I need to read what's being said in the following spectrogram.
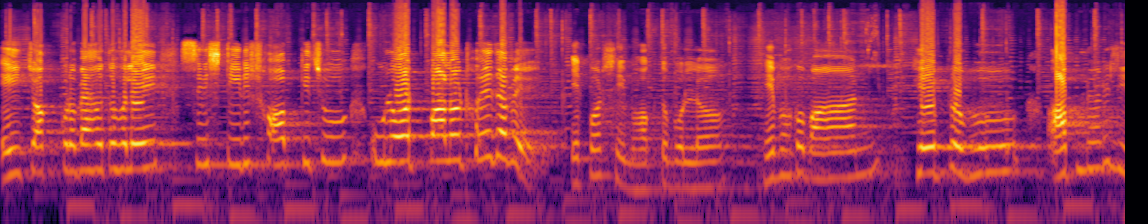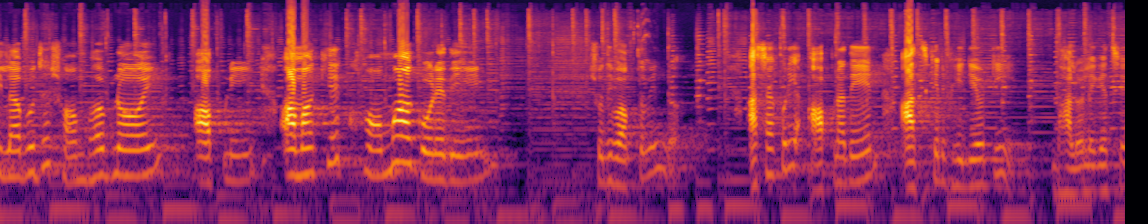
এই চক্র ব্যাহত হলে সৃষ্টির সব কিছু উলট পালট হয়ে যাবে। এরপর সেই ভক্ত বলল, হে ভগবান, হে প্রভু, আপনার লীলা বোঝা সম্ভব নয়। আপনি আমাকে ক্ষমা করে দিন। শুধু ভক্তবৃন্দ। আশা করি আপনাদের আজকের ভিডিওটি ভালো লেগেছে।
